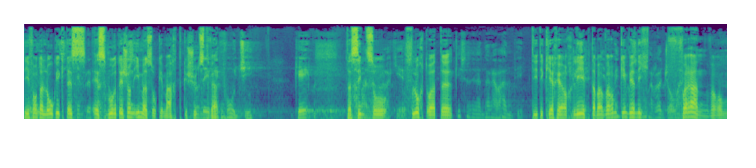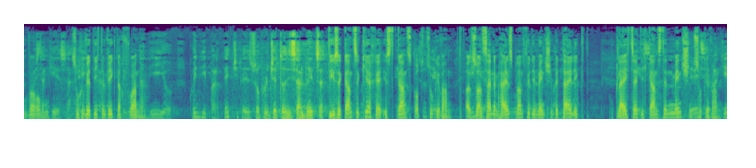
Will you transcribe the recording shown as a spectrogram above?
die von der Logik des Es wurde schon immer so gemacht geschützt werden. Das sind so Fluchtorte, die die Kirche auch lebt. Aber warum gehen wir nicht voran? Warum, warum suchen wir nicht den Weg nach vorne? Diese ganze Kirche ist ganz Gott zugewandt, also an seinem Heilsplan für die Menschen beteiligt und gleichzeitig ganz den Menschen zugewandt. Sie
